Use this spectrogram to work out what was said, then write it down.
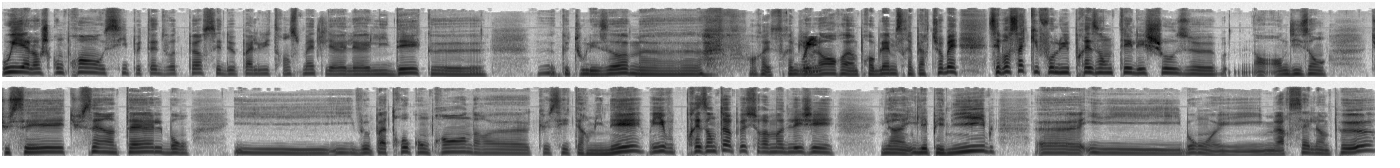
Oui. alors je comprends aussi peut-être votre peur, c'est de pas lui transmettre l'idée que que tous les hommes seraient violents, auraient un problème, seraient perturbés. C'est pour ça qu'il faut lui présenter les choses en, en, disant, tu sais, tu sais un tel, bon, il, veut pas trop comprendre euh, que c'est terminé. Vous voyez, vous présentez un peu sur un mode léger. Il, il est pénible, euh, il, bon, il me harcèle un peu,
